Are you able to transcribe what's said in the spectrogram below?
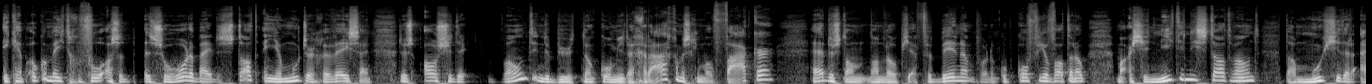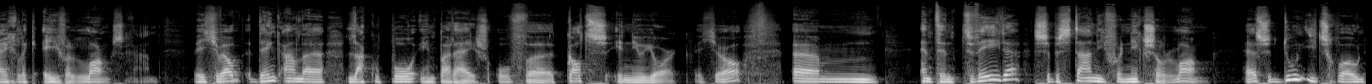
ik heb ook een beetje het gevoel als het ze horen bij de stad en je moet er geweest zijn. Dus als je er woont in de buurt, dan kom je er graag, misschien wel vaker. Hè, dus dan, dan loop je even binnen voor een kop koffie of wat dan ook. Maar als je niet in die stad woont, dan moet je er eigenlijk even langs gaan. Weet je wel, denk aan de La Coupole in Parijs of Cats in New York, weet je wel. Um, en ten tweede, ze bestaan niet voor niks zo lang. Ze doen iets gewoon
